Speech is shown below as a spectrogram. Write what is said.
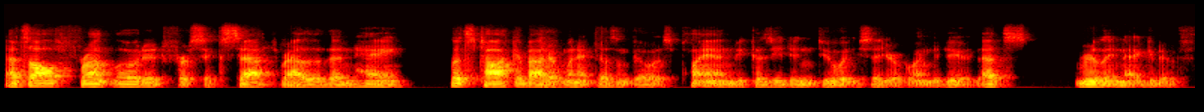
That's all front loaded for success rather than, hey, let's talk about it when it doesn't go as planned because you didn't do what you said you were going to do. That's really negative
